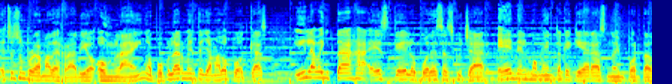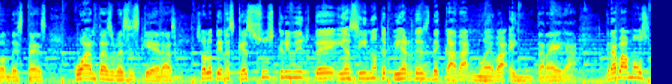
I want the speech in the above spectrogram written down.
Esto es un programa de radio online o popularmente llamado podcast y la ventaja es que lo puedes escuchar en el momento que quieras, no importa dónde estés, cuántas veces quieras, solo tienes que suscribirte y así no te pierdes de cada nueva entrega. Grabamos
